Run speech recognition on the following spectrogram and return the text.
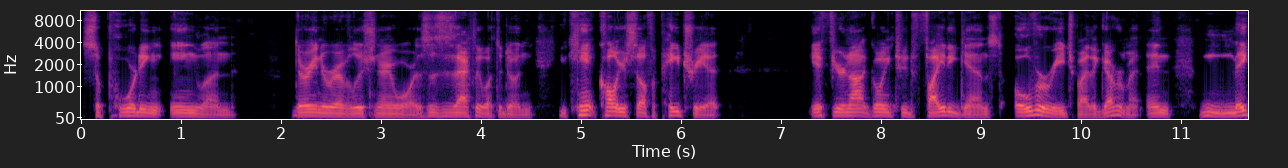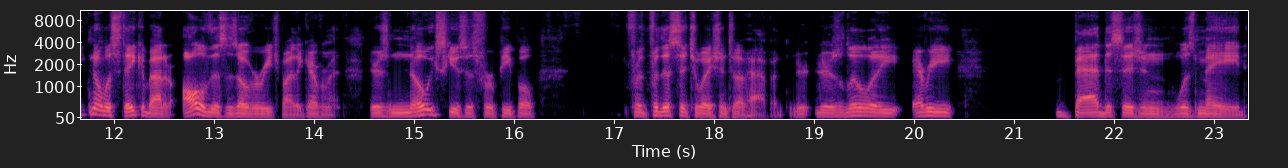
supporting England during the Revolutionary War. This is exactly what they're doing. You can't call yourself a patriot if you're not going to fight against overreach by the government. And make no mistake about it, all of this is overreach by the government. There's no excuses for people for, for this situation to have happened. There, there's literally every bad decision was made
